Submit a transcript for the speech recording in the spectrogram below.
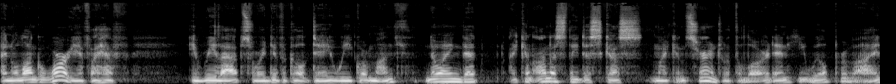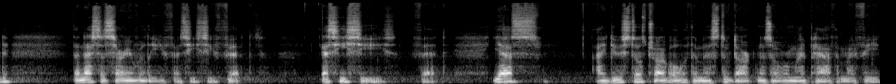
I no longer worry if I have a relapse or a difficult day, week, or month, knowing that I can honestly discuss my concerns with the Lord and He will provide the necessary relief as He sees fit. As He sees fit. Yes, I do still struggle with the mist of darkness over my path and my feet.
